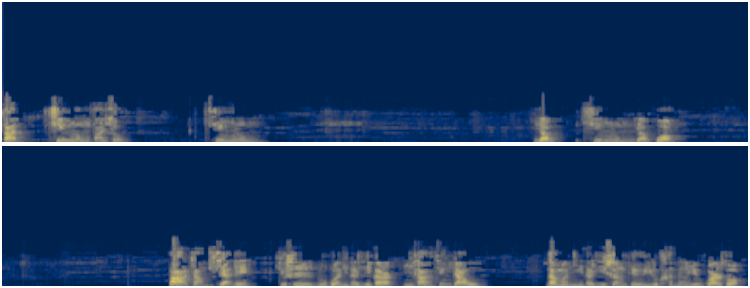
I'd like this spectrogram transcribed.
三青龙反手，青龙耀青龙耀光，霸掌县令。就是如果你的一杆临上金家物，那么你的一生就有可能有官做。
